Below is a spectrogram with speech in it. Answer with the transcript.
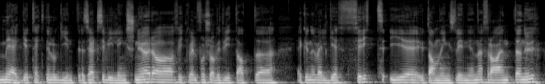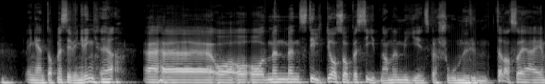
meget teknologiinteressert sivilingeniør, og fikk vel for så vidt vite at jeg kunne velge fritt i utdanningslinjene fra NTNU. Lenge endt opp med sivingring. Ja. Eh, og, og, og, men, men stilte jo også opp ved siden av med mye inspirasjon rundt det. Da. Så jeg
